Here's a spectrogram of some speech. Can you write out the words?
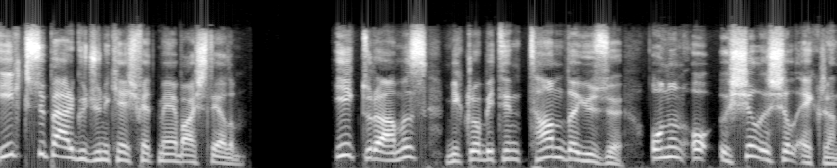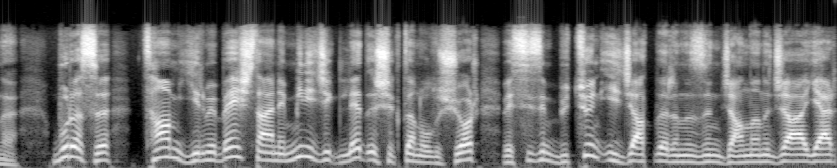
ilk süper gücünü keşfetmeye başlayalım. İlk durağımız Mikrobit'in tam da yüzü, onun o ışıl ışıl ekranı. Burası tam 25 tane minicik led ışıktan oluşuyor ve sizin bütün icatlarınızın canlanacağı yer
